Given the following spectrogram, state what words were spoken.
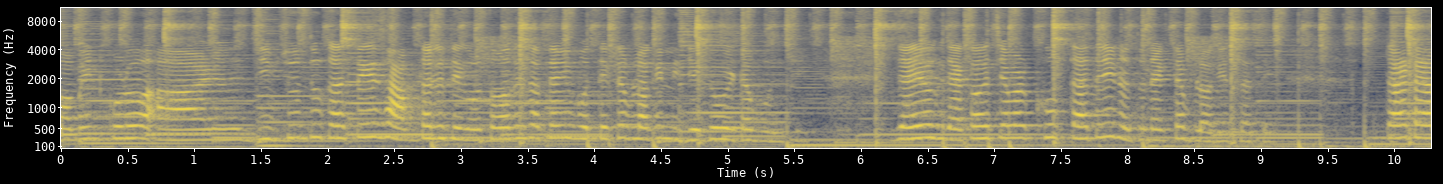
কমেন্ট করো, আর জীবজন্তুর কাছ থেকে সাবধানে থেকো। তোমাদের সাথে আমি প্রত্যেকটা ব্লগে নিজেকেও এটা বলছি। যাই হোক, দেখা হচ্ছে আবার খুব তাড়াতাড়ি নতুন একটা ব্লগের সাথে। টাটা!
